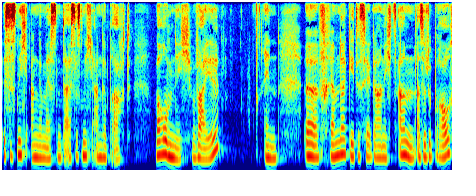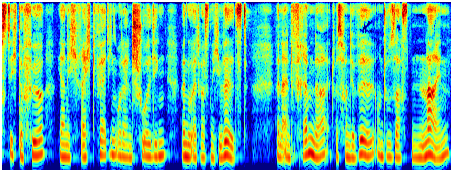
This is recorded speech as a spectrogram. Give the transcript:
ist es nicht angemessen, da ist es nicht angebracht. Warum nicht? Weil ein äh, Fremder geht es ja gar nichts an. Also du brauchst dich dafür ja nicht rechtfertigen oder entschuldigen, wenn du etwas nicht willst. Wenn ein Fremder etwas von dir will und du sagst nein,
